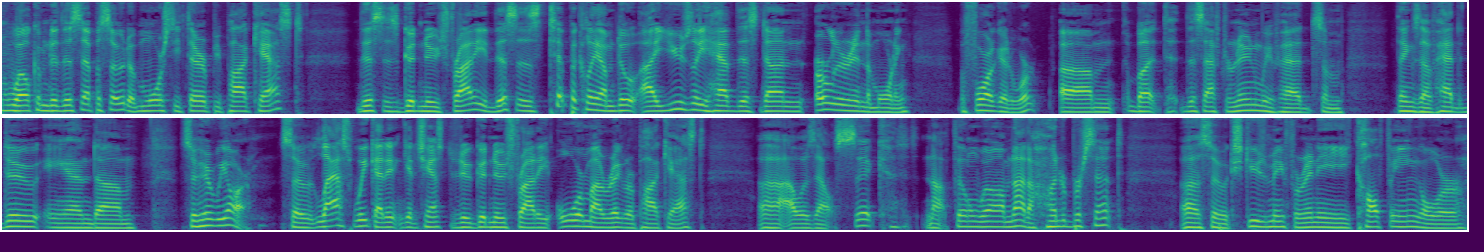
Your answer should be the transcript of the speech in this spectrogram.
welcome to this episode of Morrissey Therapy Podcast. This is Good News Friday. This is typically I'm do I usually have this done earlier in the morning before I go to work. Um, but this afternoon we've had some things I've had to do, and um, so here we are. So last week I didn't get a chance to do Good News Friday or my regular podcast. Uh, I was out sick, not feeling well. I'm not hundred percent. Uh, so excuse me for any coughing or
